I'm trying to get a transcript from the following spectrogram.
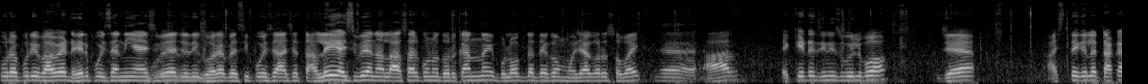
পুরোপুরি ভাবে ঢের পয়সা নিয়ে আসবে। যদি ঘরে বেশি পয়সা আছে তাহলেই আসবে। নাহলে আসার কোনো দরকার নাই। ব্লগটা দেখো মজা করো সবাই। হ্যাঁ। আর একটা জিনিস বলব যে আসতে গেলে টাকা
